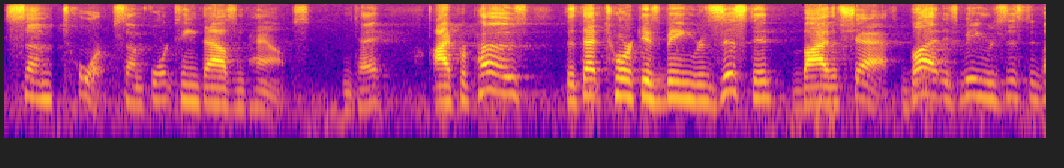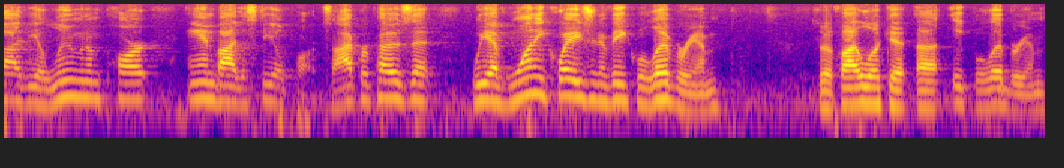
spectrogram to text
some torque, some 14,000 pounds. Okay? I propose that that torque is being resisted by the shaft, but it's being resisted by the aluminum part and by the steel part. So I propose that we have one equation of equilibrium. So if I look at uh, equilibrium,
